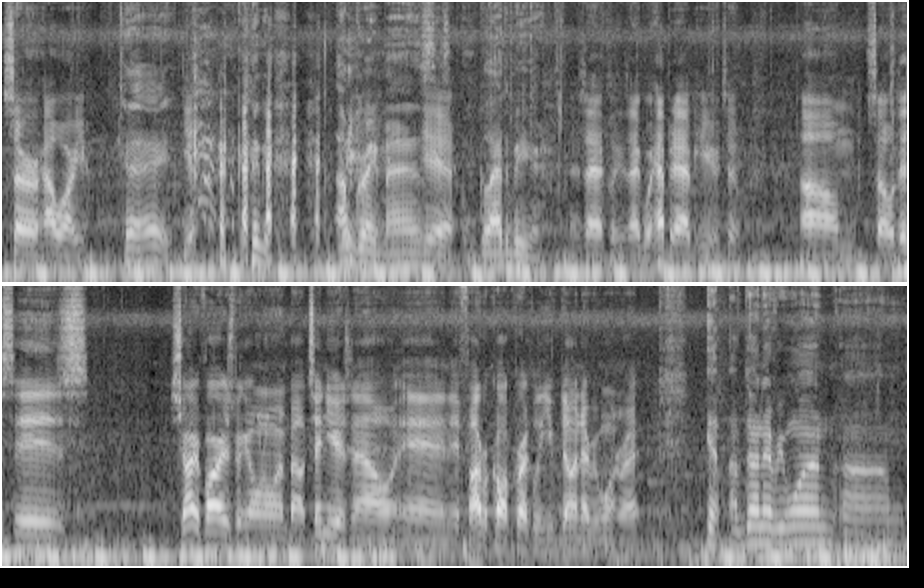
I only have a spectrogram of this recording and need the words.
Sir, how are you? Hey, Yeah. I'm great, man. Yeah. glad to be here. Exactly, exactly. We're happy to have you here too. Um, so this is Shari Charivari has been going on about 10 years now, and if I recall correctly, you've done every one, right? Yep, I've done every one. Um,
